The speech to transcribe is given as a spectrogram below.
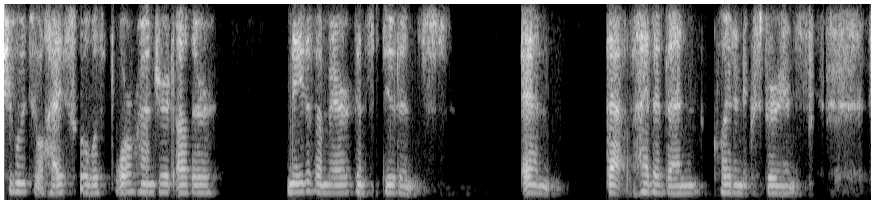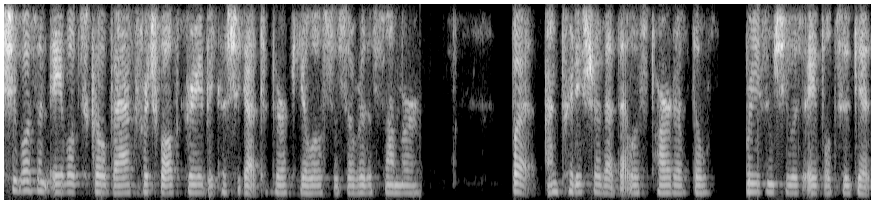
she went to a high school with 400 other Native American students. And that had been quite an experience. She wasn't able to go back for 12th grade because she got tuberculosis over the summer, but I'm pretty sure that that was part of the reason she was able to get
